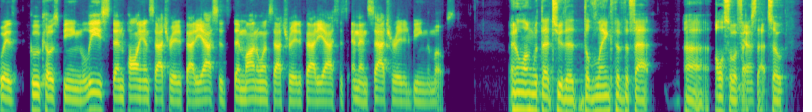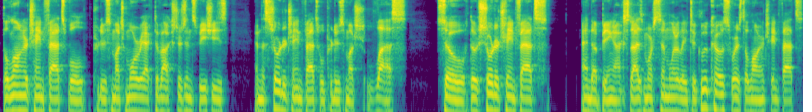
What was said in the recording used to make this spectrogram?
with glucose being the least, then polyunsaturated fatty acids, then monounsaturated fatty acids, and then saturated being the most. And along with that too, the the length of the fat uh, also affects yeah. that. So the longer chain fats will produce much more reactive oxygen species, and the shorter chain fats will produce much less. So those shorter chain fats end up being oxidized more similarly to glucose, whereas the longer chain fats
